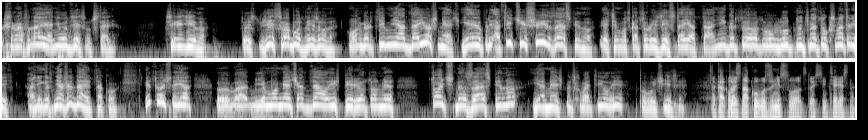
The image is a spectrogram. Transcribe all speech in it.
штрафная, они вот здесь вот встали в середину. То есть здесь свободная зона. Он говорит, ты мне отдаешь мяч, я ее при... а ты чеши за спину этим вот, которые здесь стоят-то. Они, говорят, вот, будут на тебя только смотреть. Они, говорят, не ожидают такого. И точно я э, а, ему мяч отдал и вперед. Он мне точно за спину. Я мяч подхватил и получите. А как То вас есть... на Кубу занесло? То есть интересно.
